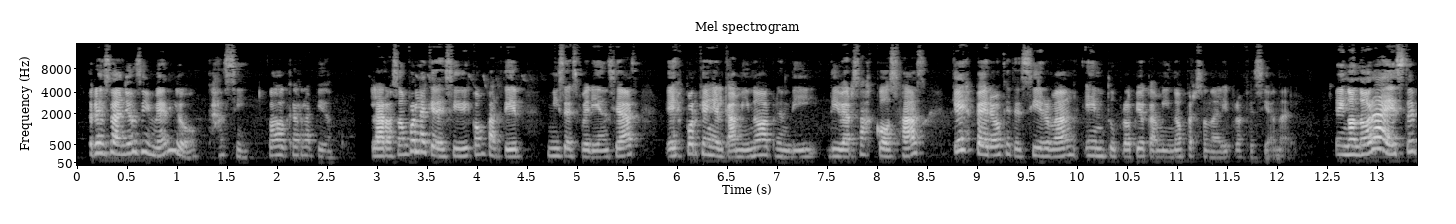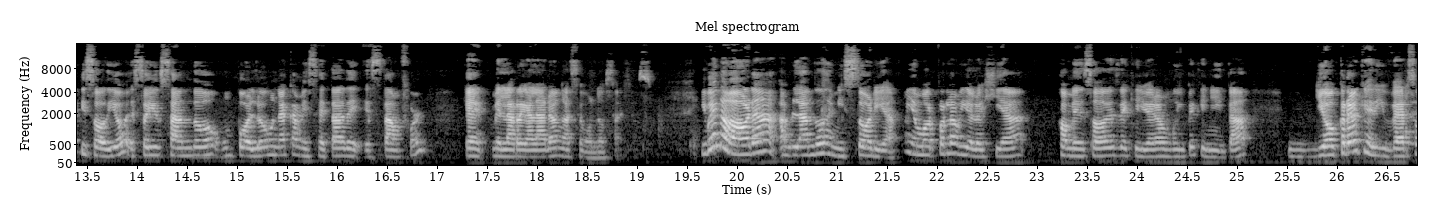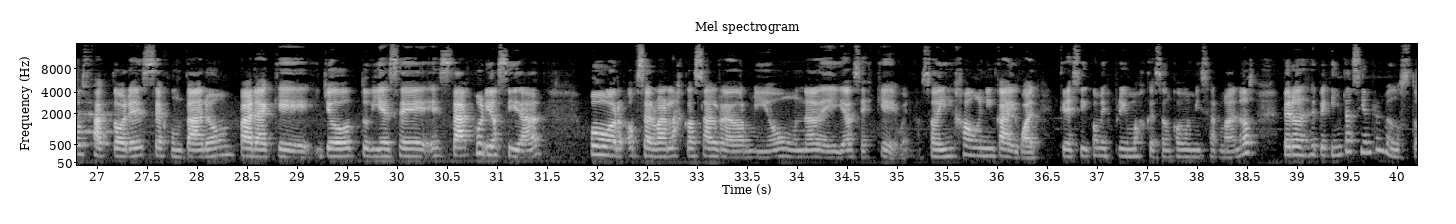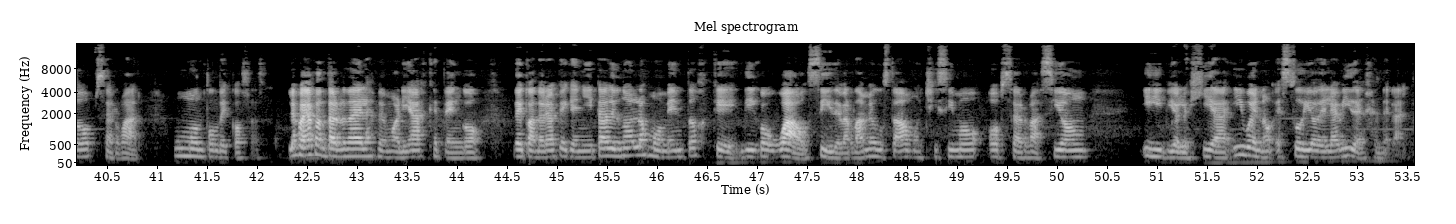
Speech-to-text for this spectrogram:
Tres años y medio, casi. Wow, qué rápido. La razón por la que decidí compartir mis experiencias es porque en el camino aprendí diversas cosas que espero que te sirvan en tu propio camino personal y profesional. En honor a este episodio, estoy usando un polo, una camiseta de Stanford, que me la regalaron hace unos años. Y bueno, ahora hablando de mi historia, mi amor por la biología comenzó desde que yo era muy pequeñita yo creo que diversos factores se juntaron para que yo tuviese esta curiosidad por observar las cosas alrededor mío. Una de ellas es que, bueno, soy hija única, igual crecí con mis primos que son como mis hermanos, pero desde pequeñita siempre me gustó observar un montón de cosas. Les voy a contar una de las memorias que tengo de cuando era pequeñita, de uno de los momentos que digo, wow, sí, de verdad me gustaba muchísimo observación y biología y bueno, estudio de la vida en general.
